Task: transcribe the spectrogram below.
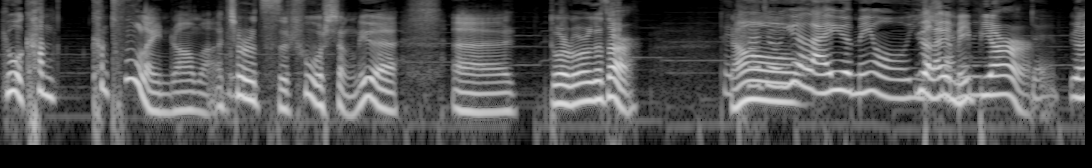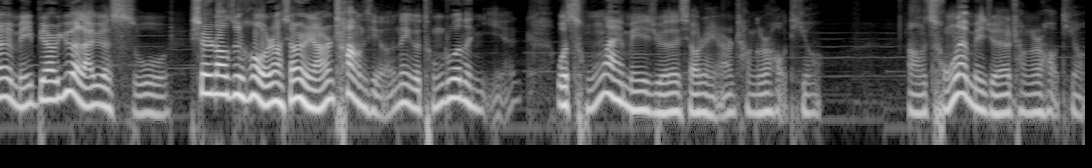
给我看看吐了，你知道吗？就是此处省略，呃，多少多少个字儿。然后就越来越没有，越来越没边儿，对，越来越没边儿，越来越俗，甚至到最后让小沈阳唱起了那个同桌的你，我从来没觉得小沈阳唱歌好听，啊，我从来没觉得唱歌好听。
